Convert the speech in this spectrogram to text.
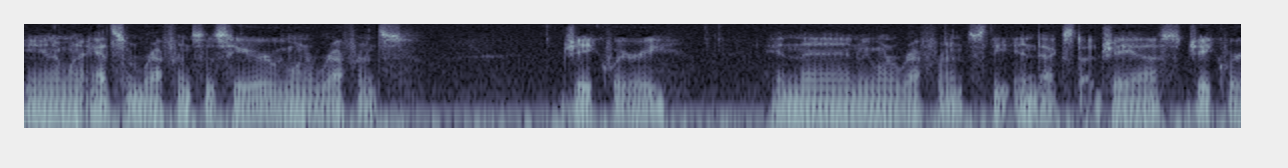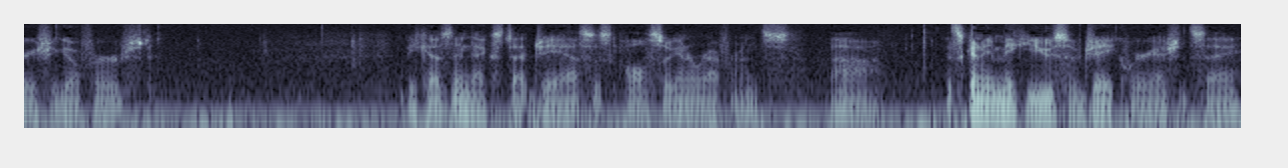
and I want to add some references here. We want to reference jQuery and then we want to reference the index.js. jQuery should go first because index.js is also going to reference uh, it's going to make use of jQuery I should say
